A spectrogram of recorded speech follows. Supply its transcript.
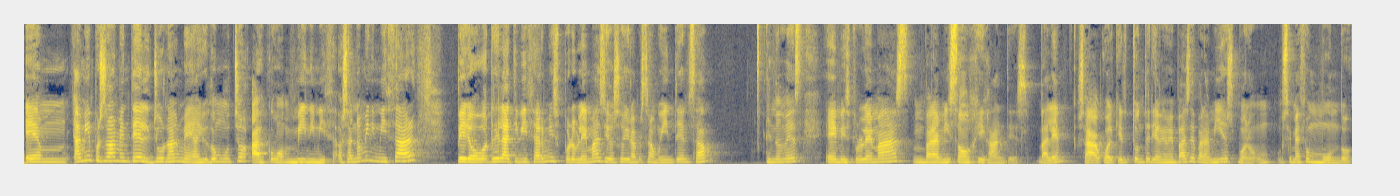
Em, a mí personalmente el journal me ayudó mucho a como minimizar, o sea, no minimizar, pero relativizar mis problemas, yo soy una persona muy intensa entonces, eh, mis problemas para mí son gigantes, ¿vale? O sea, cualquier tontería que me pase para mí es, bueno, se me hace un mundo.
